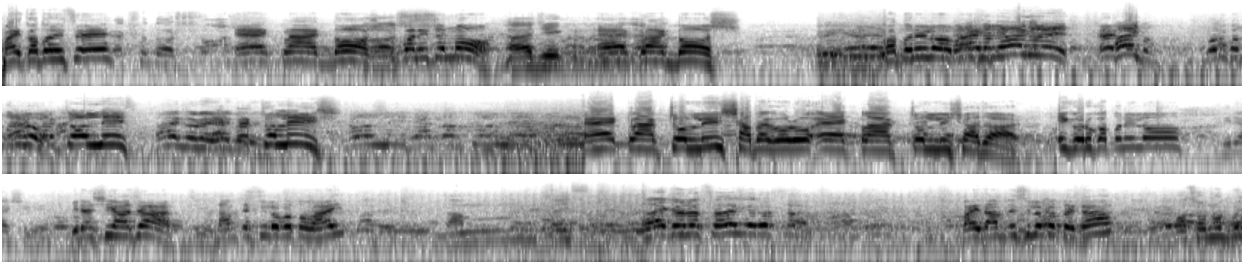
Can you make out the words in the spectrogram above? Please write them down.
ভাই কত নিছে? এক লাখ দশ। কোম্পানির জন্য? হ্যাঁ এক লাখ দশ। কত নিল ভাই? এক লাখ চল্লিশ। সাদা গরু এক লাখ চল্লিশ। হাজার। এই গরু কত নিল? বিরাশি হাজার। দামতে ছিল কত ভাই? দাম ভাই দামতে ছিল কত এটা? পঁচানব্বই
